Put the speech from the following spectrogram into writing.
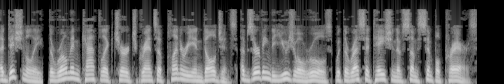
Additionally, the Roman Catholic Church grants a plenary indulgence observing the usual rules with the recitation of some simple prayers.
